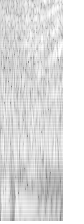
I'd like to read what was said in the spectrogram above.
Good.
